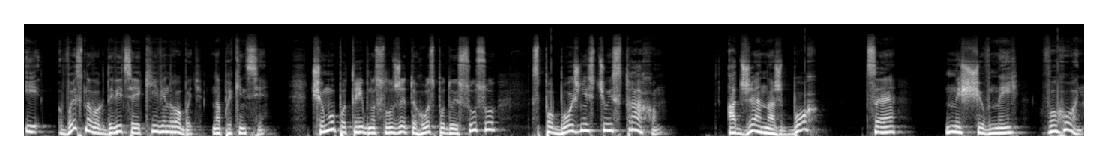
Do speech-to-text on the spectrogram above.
І висновок, дивіться, який він робить наприкінці. Чому потрібно служити Господу Ісусу з побожністю і страхом? Адже наш Бог це нищівний вогонь.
